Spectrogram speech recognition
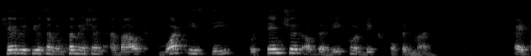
share with you some information about what is the potential of the Reko Diq open mine it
